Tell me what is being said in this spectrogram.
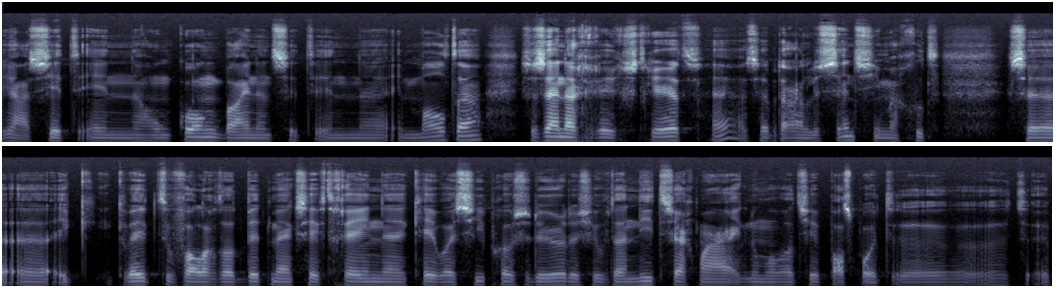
ja, zit in Hongkong, Binance zit in, in Malta. Ze zijn daar geregistreerd, hè? ze hebben daar een licentie, maar goed, ze, ik, ik weet toevallig dat Bitmax heeft geen uh, KYC-procedure, dus je hoeft daar niet, zeg maar, ik noem maar wat, je paspoort te,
